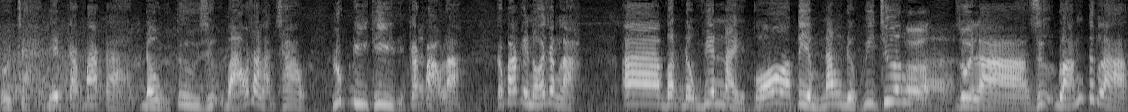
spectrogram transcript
Tôi chả biết các bác à đầu tư dự báo ra làm sao Lúc đi thi thì các bảo là Các bác ấy nói rằng là à, vận động viên này có tiềm năng được huy chương Ờ. rồi là dự đoán tức là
